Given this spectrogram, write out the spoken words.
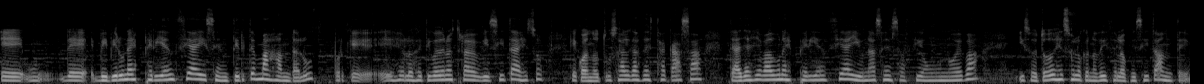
Eh, de vivir una experiencia y sentirte más andaluz, porque es el objetivo de nuestra visita es eso, que cuando tú salgas de esta casa te hayas llevado una experiencia y una sensación nueva y sobre todo eso es lo que nos dicen los visitantes.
